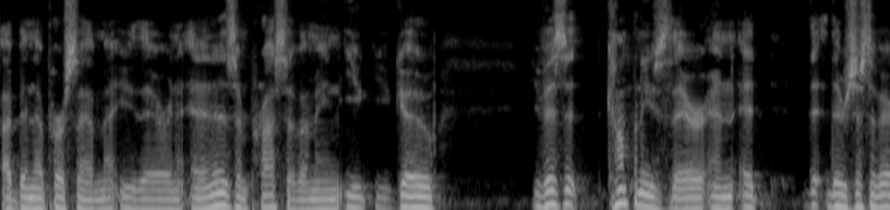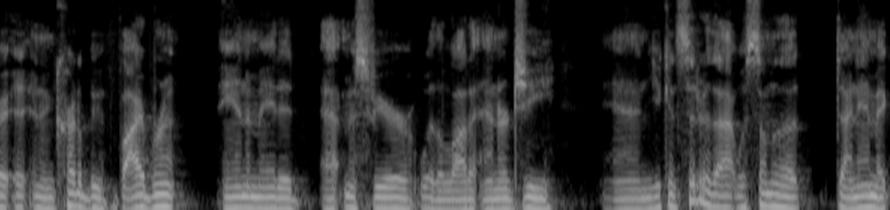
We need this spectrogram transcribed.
I've been there personally. I've met you there, and, and it is impressive. I mean, you you go, you visit companies there, and it there's just a very an incredibly vibrant animated atmosphere with a lot of energy. And you consider that with some of the dynamic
